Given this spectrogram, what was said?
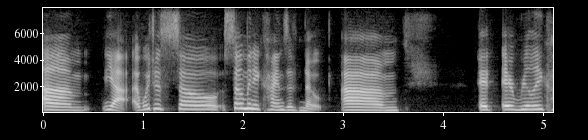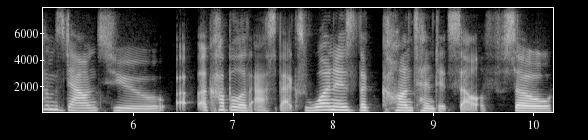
Um, yeah, which is so so many kinds of note. Um, it it really comes down to a- couple of aspects. One is the content itself. So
